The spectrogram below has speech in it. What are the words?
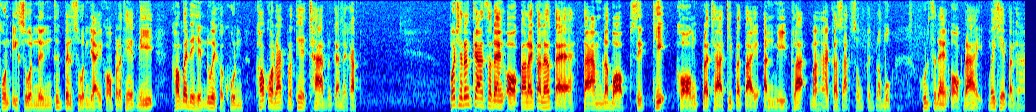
คนอีกส่วนหนึ่งซึ่งเป็นส่วนใหญ่ของประเทศนี้ เขาไม่ได้เห็นด้วยกับคุณ เขาก็รักประเทศชาติเหมือนกันนะครับ เพราะฉะนั้นการแสดงออกอะไรก็แล้วแต่ตามระบอบสิทธิของประชาธิปไตยอันมีพระมหากษัตริย์ทรงเป็นประมุขคุณแสดงออกได้ไม่ใช่ปัญหา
